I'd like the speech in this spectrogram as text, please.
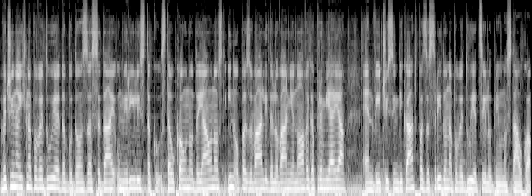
Večina jih napoveduje, da bodo za sedaj umirili stavkovno dejavnost in opazovali delovanje novega premijeja, en večji sindikat pa za sredo napoveduje celodnevno stavko.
